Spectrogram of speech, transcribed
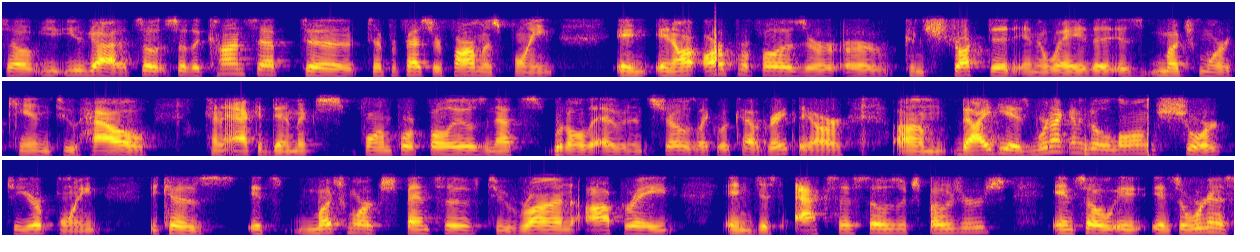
So you, you got it. So so the concept to to Professor Fama's point, in in our, our portfolios are, are constructed in a way that is much more akin to how kind of academics form portfolios, and that's what all the evidence shows. Like, look how great they are. Um, the idea is we're not going to go long short, to your point, because it's much more expensive to run, operate, and just access those exposures. And so, it, and so we're going to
